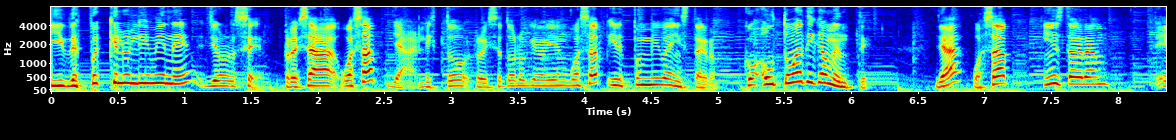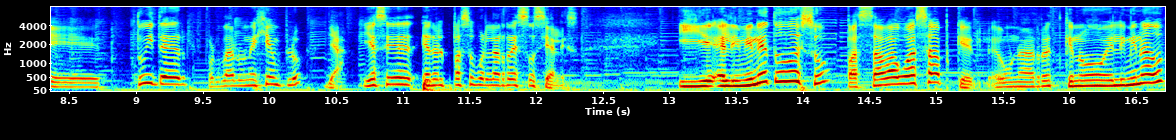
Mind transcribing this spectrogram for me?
Y después que lo eliminé, yo no sé, revisaba WhatsApp, ya, listo, revisé todo lo que había en WhatsApp y después me iba a Instagram. Co- automáticamente. ¿Ya? WhatsApp, Instagram, eh, Twitter, por dar un ejemplo. Ya. Y ese era el paso por las redes sociales. Y eliminé todo eso, pasaba a WhatsApp, que es una red que no he eliminado.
